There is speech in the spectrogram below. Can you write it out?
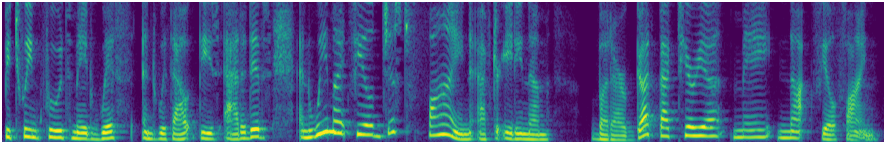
between foods made with and without these additives, and we might feel just fine after eating them, but our gut bacteria may not feel fine.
